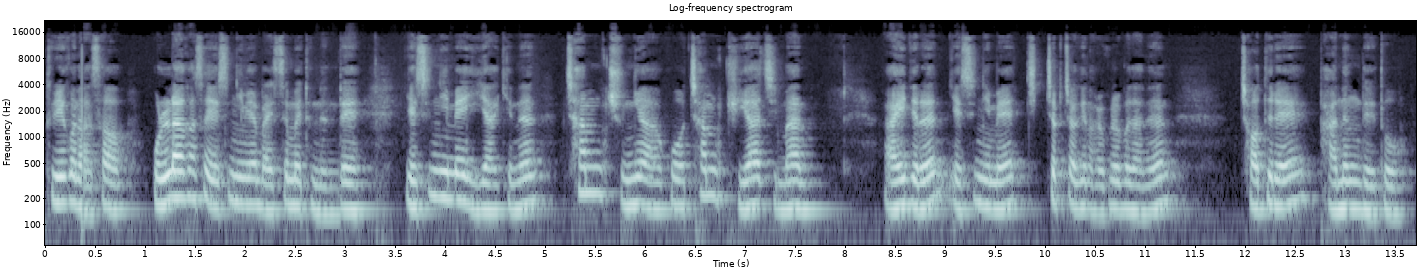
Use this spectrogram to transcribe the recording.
그리고 나서 올라가서 예수님의 말씀을 듣는데 예수님의 이야기는 참 중요하고 참 귀하지만 아이들은 예수님의 직접적인 얼굴보다는 저들의 반응들도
